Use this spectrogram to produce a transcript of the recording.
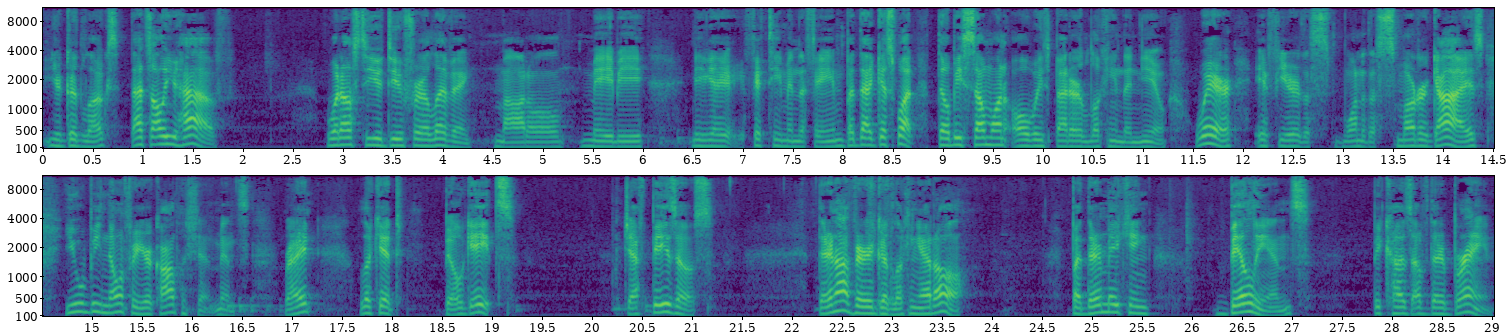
your good looks that's all you have. What else do you do for a living? Model maybe maybe 15 minutes of fame but that guess what? There'll be someone always better looking than you. Where if you're the one of the smarter guys you will be known for your accomplishments right? Look at bill gates jeff bezos they're not very good looking at all but they're making billions because of their brain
